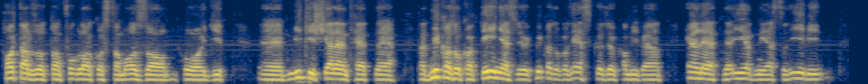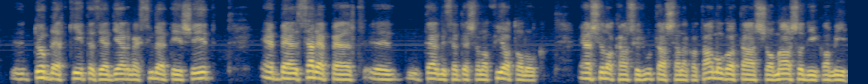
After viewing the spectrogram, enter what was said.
határozottan foglalkoztam azzal, hogy mit is jelenthetne, tehát mik azok a tényezők, mik azok az eszközök, amivel el lehetne érni ezt az évi többlet 2000 gyermek születését, Ebben szerepelt természetesen a fiatalok első lakáshoz jutásának a támogatása, a második, ami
